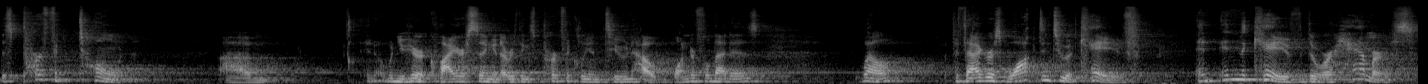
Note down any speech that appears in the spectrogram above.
this perfect tone. Um, you know, when you hear a choir sing and everything's perfectly in tune, how wonderful that is. Well, Pythagoras walked into a cave, and in the cave there were hammers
